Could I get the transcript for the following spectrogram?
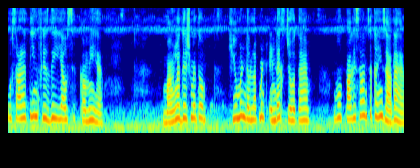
वो साढ़े तीन फ़ीसदी या उससे कम ही है। बांग्लादेश में तो ह्यूमन डेवलपमेंट इंडेक्स जो होता है, वो पाकिस्तान से कहीं ज़्यादा है।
